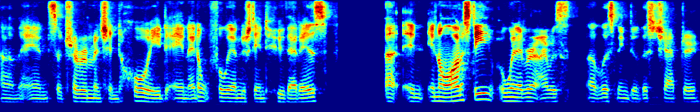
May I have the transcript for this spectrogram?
um and so trevor mentioned hoid and i don't fully understand who that is uh, in in all honesty, whenever I was uh, listening to this chapter,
